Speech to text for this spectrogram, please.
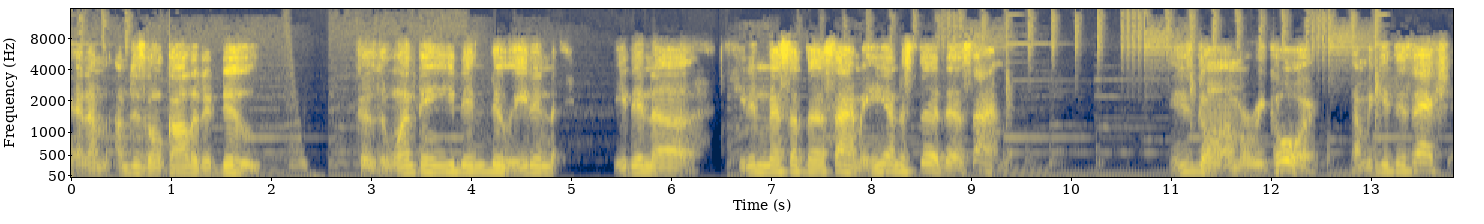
and I'm I'm just gonna call it a dude, because the one thing he didn't do, he didn't he didn't uh he didn't mess up the assignment. He understood the assignment. He's going. I'm gonna record. I'm gonna get this action.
